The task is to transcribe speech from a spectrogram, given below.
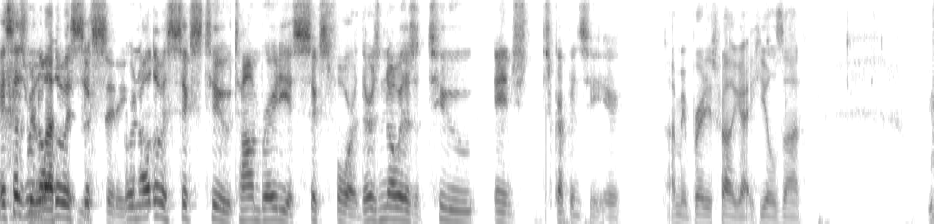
It says We Ronaldo is in six. city. Ronaldo is six two. Tom Brady is six four. There's no way there's a two inch discrepancy here. I mean, Brady's probably got heels on.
